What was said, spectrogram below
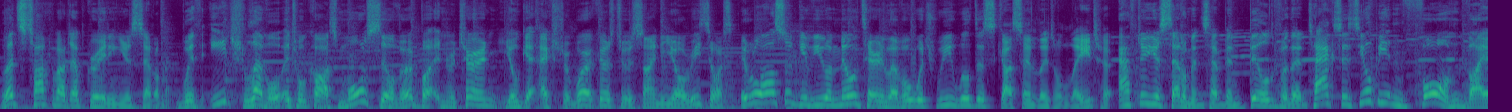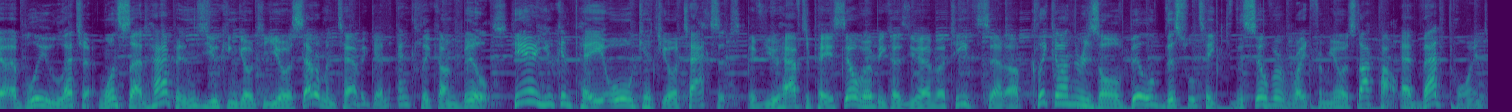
Let's talk about upgrading your settlement. With each level, it will cost more silver, but in return, you'll get extra workers to assign to your resource. It will also give you a military level, which we will discuss a little later. After your settlements have been billed for their taxes, you'll be informed via a blue letter. Once that happens, you can go to your settlement tab again and click on bills. Here you can pay or get your taxes. If you have to pay silver because you have a tithe set up, click on resolve bill. This will take the silver right from your stockpile. At that point,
